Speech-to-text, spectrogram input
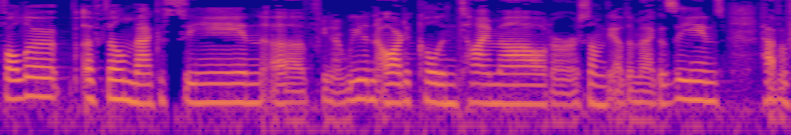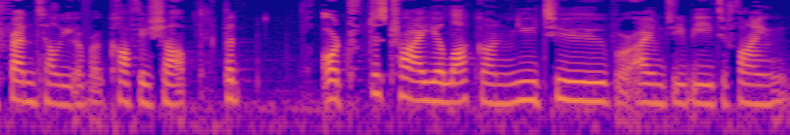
follow a film magazine, uh, you know, read an article in Time Out or some of the other magazines, have a friend tell you over a coffee shop, but or just try your luck on YouTube or IMDb to find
